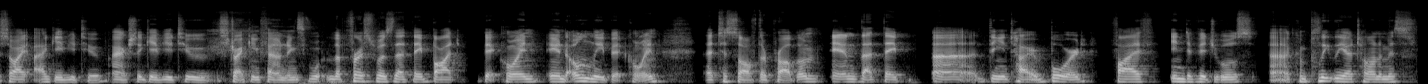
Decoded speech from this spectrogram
so I, I gave you two. I actually gave you two striking foundings. The first was that they bought Bitcoin and only Bitcoin uh, to solve their problem, and that they, uh, the entire board, five individuals, uh, completely autonomous,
